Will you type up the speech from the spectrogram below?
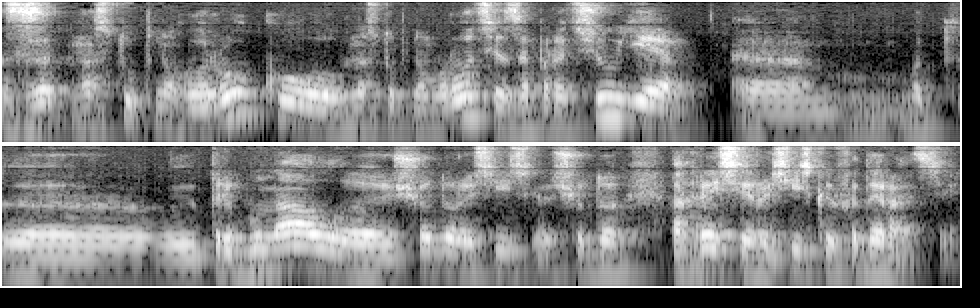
з наступного року, в наступному році запрацює е, от, е, трибунал щодо Російської щодо агресії Російської Федерації.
